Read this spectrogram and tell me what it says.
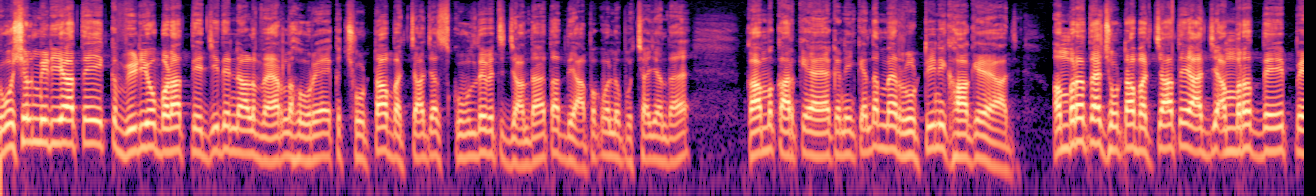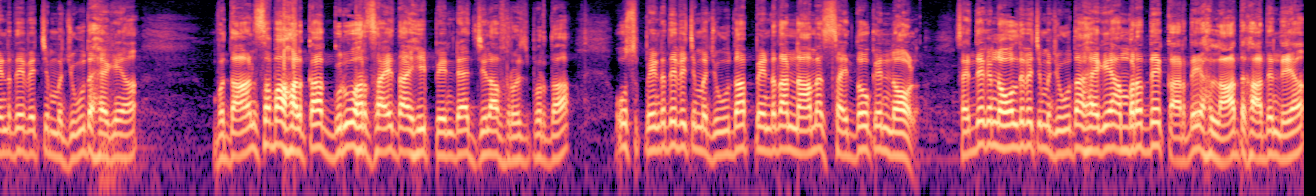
ਸੋਸ਼ਲ ਮੀਡੀਆ ਤੇ ਇੱਕ ਵੀਡੀਓ ਬੜਾ ਤੇਜ਼ੀ ਦੇ ਨਾਲ ਵਾਇਰਲ ਹੋ ਰਿਹਾ ਇੱਕ ਛੋਟਾ ਬੱਚਾ ਜਦ ਸਕੂਲ ਦੇ ਵਿੱਚ ਜਾਂਦਾ ਹੈ ਤਾਂ ਅਧਿਆਪਕ ਵੱਲੋਂ ਪੁੱਛਿਆ ਜਾਂਦਾ ਹੈ, ਕੰਮ ਕਰਕੇ ਆਇਆ ਕਿ ਨਹੀਂ? ਕਹਿੰਦਾ, ਮੈਂ ਰੋਟੀ ਨਹੀਂ ਖਾ ਕੇ ਆਇਆ ਅੱਜ। ਅੰਮ੍ਰਿਤ ਹੈ, ਛੋਟਾ ਬੱਚਾ ਤੇ ਅੱਜ ਅੰਮ੍ਰਿਤ ਦੇ ਪਿੰਡ ਦੇ ਵਿੱਚ ਮੌਜੂਦ ਹੈਗੇ ਆ ਵਿਧਾਨ ਸਭਾ ਹਲਕਾ ਗੁਰੂ ਹਰਸਾਏ ਦਾ ਹੀ ਪਿੰਡ ਹੈ, ਜ਼ਿਲ੍ਹਾ ਫਿਰੋਜ਼ਪੁਰ ਦਾ। ਉਸ ਪਿੰਡ ਦੇ ਵਿੱਚ ਮੌਜੂਦ ਆ ਪਿੰਡ ਦਾ ਨਾਮ ਹੈ ਸੈਦੋ ਕੇ ਨੌਲ। ਸੈਦੇ ਕੇ ਨੌਲ ਦੇ ਵਿੱਚ ਮੌਜੂਦ ਆ ਹੈਗੇ ਆ ਅੰਮ੍ਰਿਤ ਦੇ ਘਰ ਦੇ ਹਾਲਾਤ ਦਿਖਾ ਦਿੰਦੇ ਆ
